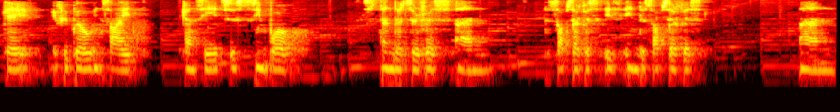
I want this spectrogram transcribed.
Okay if you go inside you can see it's a simple standard surface and the subsurface is in the subsurface. And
